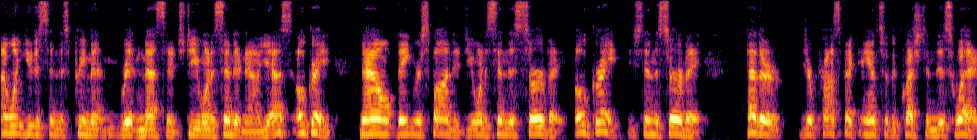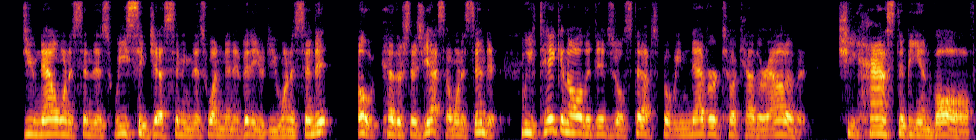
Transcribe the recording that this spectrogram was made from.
I want you to send this pre written message. Do you want to send it now? Yes. Oh, great. Now they responded. Do you want to send this survey? Oh, great. You send the survey. Heather, your prospect answered the question this way. Do you now want to send this? We suggest sending this one minute video. Do you want to send it? Oh, Heather says, yes, I want to send it. We've taken all the digital steps, but we never took Heather out of it. She has to be involved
